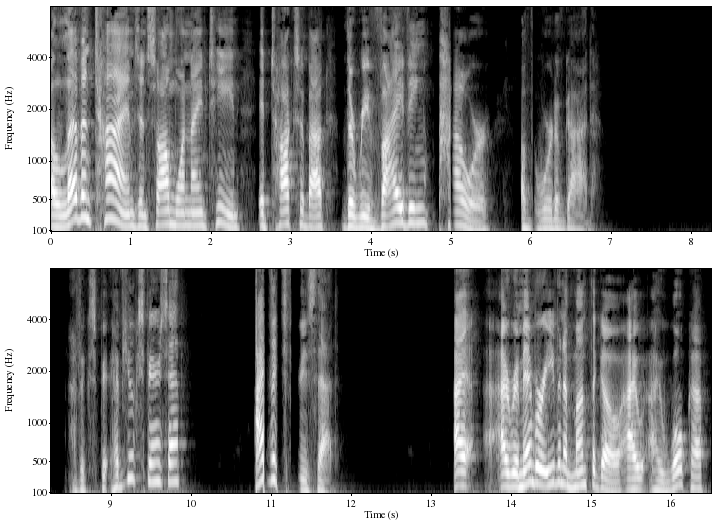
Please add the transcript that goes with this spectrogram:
11 times in Psalm 119, it talks about the reviving power of the Word of God. I've exper- have you experienced that? I've experienced that. I, I remember even a month ago, I, I woke up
